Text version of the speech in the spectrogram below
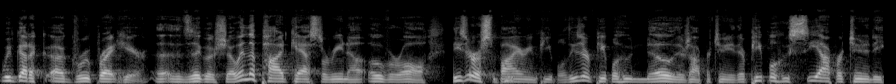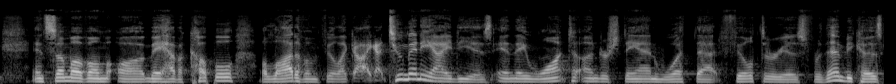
we've got a, a group right here, uh, the Ziglar Show, in the podcast arena overall. These are aspiring people. These are people who know there's opportunity. They're people who see opportunity, and some of them uh, may have a couple. A lot of them feel like oh, I got too many ideas is, and they want to understand what that filter is for them because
